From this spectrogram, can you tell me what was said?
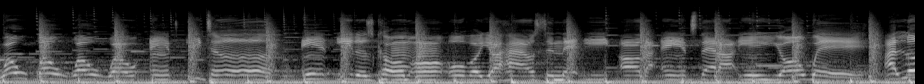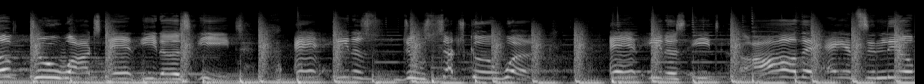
Whoa, whoa, whoa, whoa, anteater. Anteaters come on over your house and they eat all the ants that are in your way. I love to watch ant eaters eat. Ant eaters do such good work. Ant eaters eat all the ants and little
